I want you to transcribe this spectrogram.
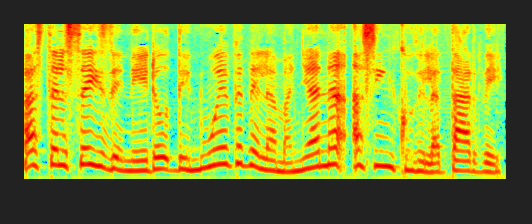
hasta el 6 de enero de 9 de la mañana a 5 de la tarde.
